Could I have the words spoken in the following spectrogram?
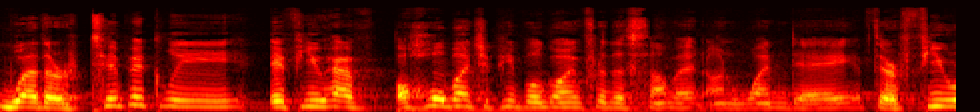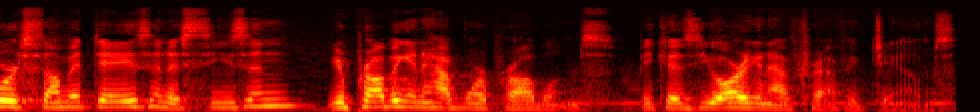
weather Typically, if you have a whole bunch of people going for the summit on one day, if there are fewer summit days in a season, you're probably going to have more problems because you are going to have traffic jams.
